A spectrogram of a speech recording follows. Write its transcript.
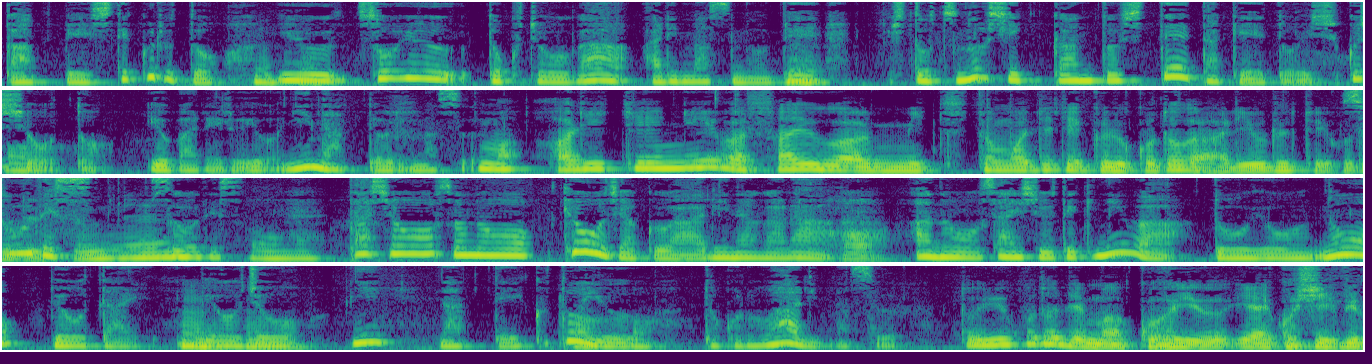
合併してくるという、そういう特徴がありますので、一つの疾患として多系統萎縮症と呼ばれるようになっております。まあ、ありていに言えば最後は3つとも出てくることがあり得るということですよね。そうですそうですん多少その強弱はありながら、はあの最終的には同様の病態うん病状になっていくというはところはあります。ということで、まあ、こういうややこしい病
